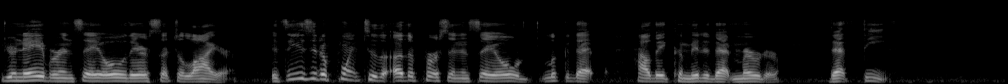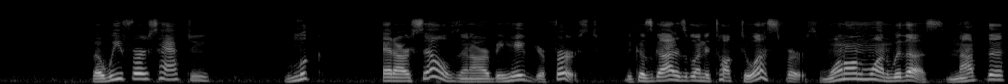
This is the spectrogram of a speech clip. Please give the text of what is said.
your neighbor and say, oh, they're such a liar. It's easy to point to the other person and say, oh, look at that, how they committed that murder, that thief. But we first have to look at ourselves and our behavior first because God is going to talk to us first, one on one with us, not the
